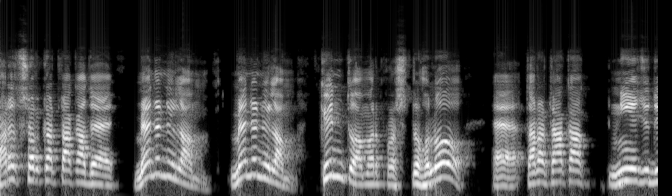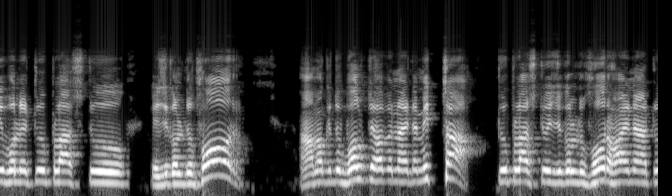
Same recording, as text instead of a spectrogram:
ভারত সরকার টাকা দেয়, মেনে নিলাম মেনে নিলাম। কিন্তু আমার প্রশ্ন হলো তারা টাকা নিয়ে যদি বলে two plus two is equal to four আমাকে তো বলতে হবে না, এটা মিথ্যা। Two plus two is equal to four হয় না two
